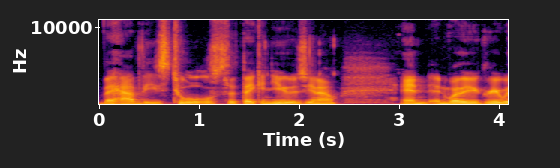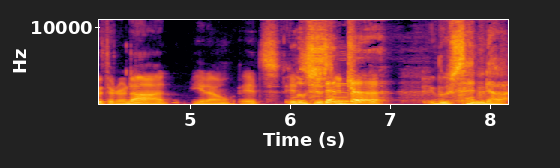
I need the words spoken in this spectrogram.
they have these tools that they can use, you know, and and whether you agree with it or not, you know, it's it's just Lucinda. inter- Lucinda.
